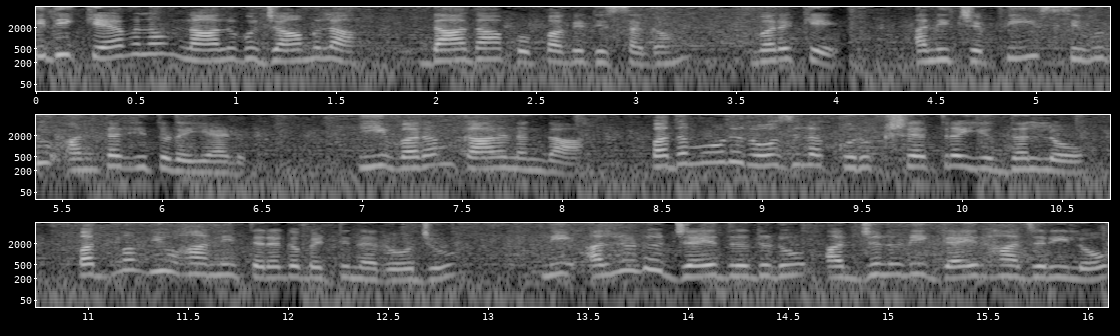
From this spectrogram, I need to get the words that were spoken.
ఇది కేవలం నాలుగు జాముల దాదాపు పగటి సగం వరకే అని చెప్పి శివుడు అంతర్హితుడయ్యాడు. ఈ వరం కారణంగా పదమూడు రోజుల కురుక్షేత్ర యుద్ధంలో పద్మవ్యూహాన్ని తిరగబెట్టిన రోజు నీ అల్లుడు జయద్రథుడు అర్జునుడి గైర్హాజరీలో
